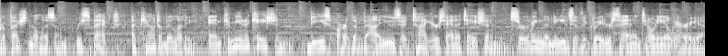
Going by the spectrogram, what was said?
professionalism, respect, accountability, and communication. These are the values at Tiger Sanitation, serving the needs of the greater San Antonio area.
